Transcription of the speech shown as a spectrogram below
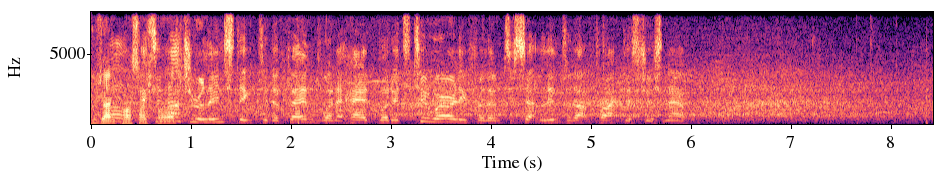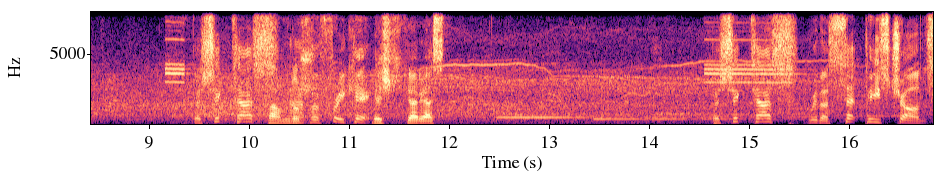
güzel pas açmalar. Tamam, dur. have a free kick. Beşiktaşlar gelsin. Besiktas with a set piece chance.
